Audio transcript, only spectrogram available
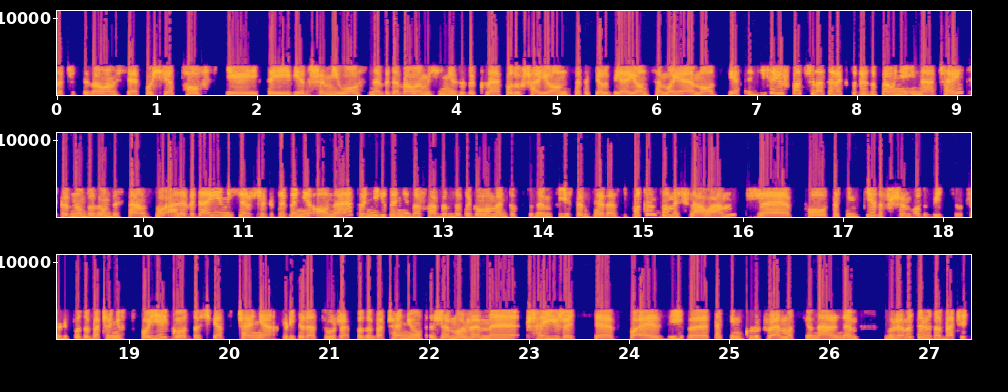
zaczytywałam się po Światowskiej, tej wiersze miłosne wydawały mi się niezwykle poruszające, takie odbijające moje emocje. Dzisiaj już patrzę na te lektury zupełnie inaczej, z pewną dozą dystansu, ale wydaje mi się, że gdyby nie one, to nigdy nie doszłabym do tego momentu, w którym jestem teraz. Potem pomyślałam, że po takim pierwszym odbiciu, czyli po zobaczeniu swojego doświadczenia w literaturze, po zobaczeniu, że możemy przejrzeć się w poezji w takim kluczu emocjonalnym, możemy też zobaczyć,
